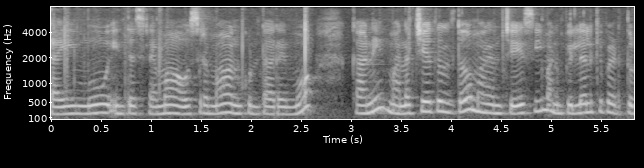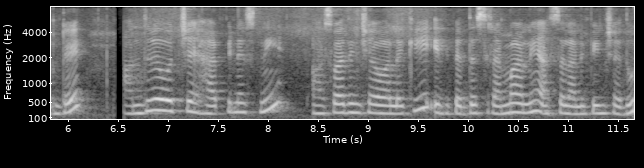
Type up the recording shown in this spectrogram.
టైము ఇంత శ్రమ అవసరమా అనుకుంటారేమో. కానీ మన చేతులతో మనం చేసి మన పిల్లలకి పెడుతుంటే అందులో వచ్చే హ్యాపీనెస్ని ఆస్వాదించే వాళ్ళకి ఇది పెద్ద శ్రమ అని అసలు అనిపించదు.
